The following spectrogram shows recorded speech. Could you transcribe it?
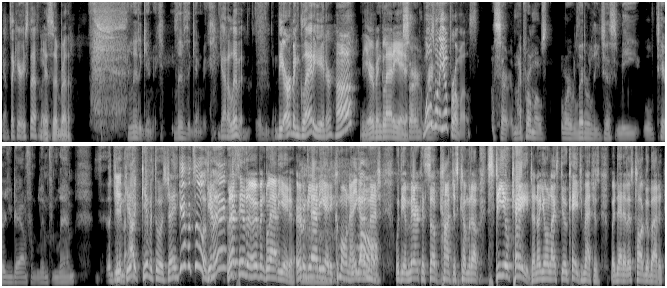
gotta take care of your stuff, man. Yes, sir, brother. Live the gimmick. Live the gimmick. Gotta live it. Live the gimmick. The Urban Gladiator, huh? The Urban Gladiator. Sir, What was one of your promos? sir, my promos were literally just me will tear you down from limb from limb. Again, Give, give I- it, give it to us, Jay. Give it to us, Give- man. Let's hear the Urban Gladiator. Urban mm-hmm. Gladiator, come on now. You got a match with the American subconscious coming up. Steel cage. I know you don't like steel cage matches, but Daddy, let's talk about it.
